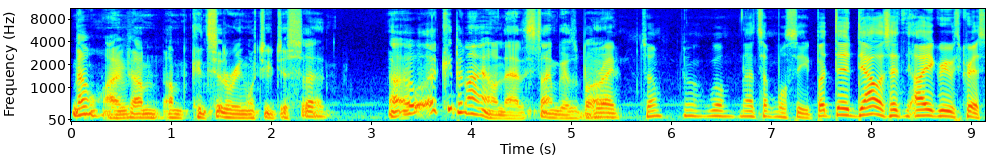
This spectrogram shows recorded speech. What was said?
No, I, I'm I'm considering what you just said. Uh, well, keep an eye on that as time goes by. Right. So, uh, well, that's something we'll see. But uh, Dallas, I, th- I agree with Chris.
